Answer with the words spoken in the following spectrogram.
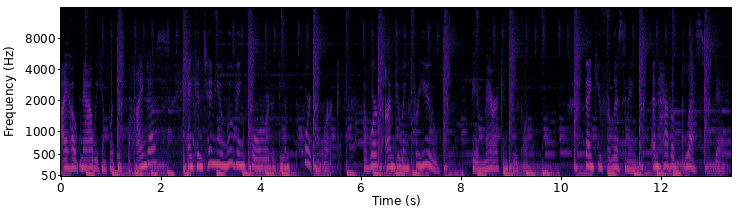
I hope now we can put this behind us and continue moving forward with the important work, the work I'm doing for you, the American people. Thank you for listening, and have a blessed day.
